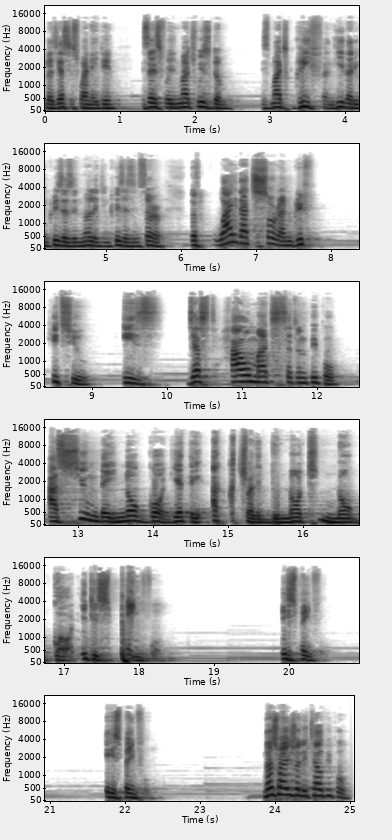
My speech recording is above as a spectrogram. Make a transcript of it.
Ecclesiastes 1.18. He says, For in much wisdom is much grief, and he that increases in knowledge increases in sorrow. But why that sorrow and grief hits you is just how much certain people assume they know God, yet they actually do not know God. It is painful. It is painful. It is painful. That's why I usually tell people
